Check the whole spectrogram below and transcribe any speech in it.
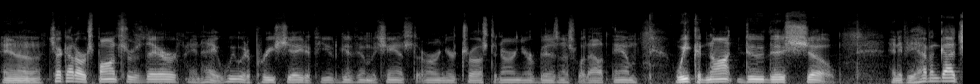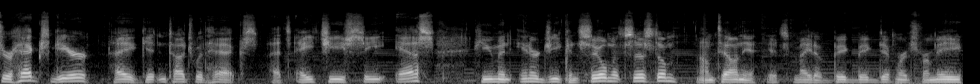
and uh, check out our sponsors there. And hey, we would appreciate if you'd give them a chance to earn your trust and earn your business. Without them, we could not do this show. And if you haven't got your HECS gear, hey, get in touch with HECS. That's H E C S, Human Energy Concealment System. I'm telling you, it's made a big, big difference for me,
